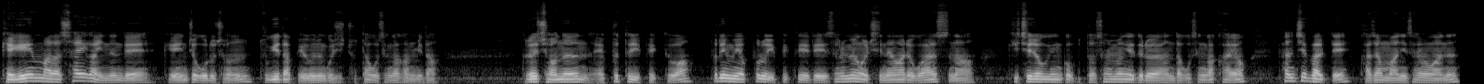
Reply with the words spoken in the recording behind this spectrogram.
개개인마다 차이가 있는데 개인적으로 저는 두 개 다 배우는 것이 좋다고 생각합니다. 그래서 저는 애프터 이펙트와 프리미어 프로 이펙트에 대해 설명을 진행하려고 하였으나 기체적인 것부터 설명해 드려야 한다고 생각하여 편집할 때 가장 많이 사용하는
